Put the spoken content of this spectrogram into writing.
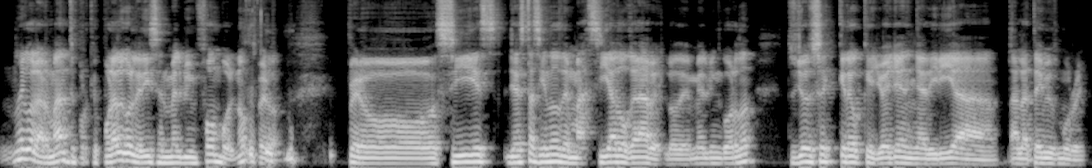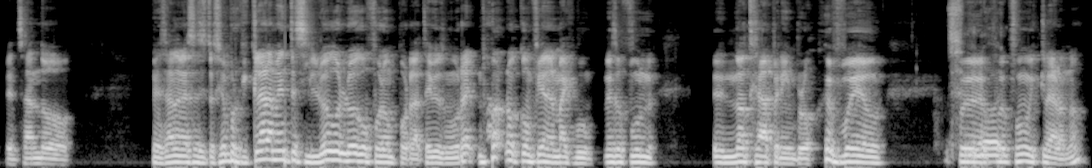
no digo alarmante, porque por algo le dicen Melvin Fumble, ¿no? Pero, pero sí es, ya está siendo demasiado grave lo de Melvin Gordon. Entonces yo sé, creo que yo ya añadiría a Latavius Murray, pensando, pensando en esa situación, porque claramente si luego, luego fueron por Latavius Murray, no, no confían en Mike Boom. Eso fue un not happening, bro. fue fue, muy claro, ¿no?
